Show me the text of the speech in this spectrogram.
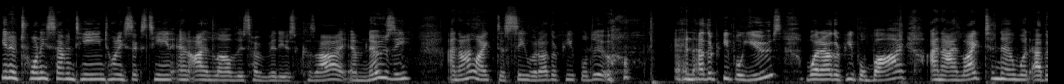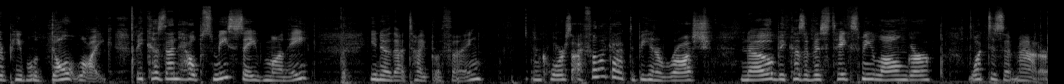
you know, 2017, 2016, and I love these type of videos because I am nosy and I like to see what other people do. and other people use, what other people buy, and I like to know what other people don't like because that helps me save money, you know, that type of thing. Course, I feel like I have to be in a rush. No, because if this takes me longer, what does it matter?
